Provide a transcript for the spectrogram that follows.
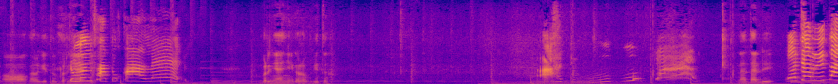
Oh, kalau gitu Cuman bernyanyi. satu kali. Bernyanyi kalau begitu. Nah, tadi Ya cerita.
